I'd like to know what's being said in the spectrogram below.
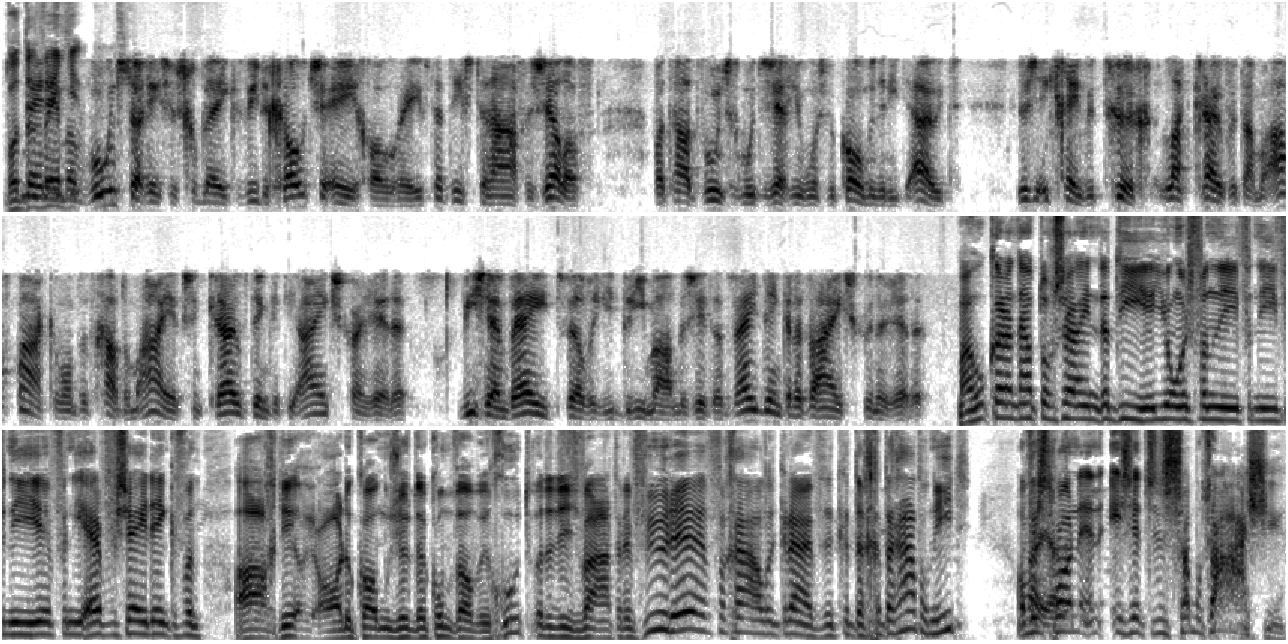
Want Nee, nee, weet maar je... woensdag is dus gebleken wie de grootste ego heeft. Dat is Ten Haven zelf. Wat had woensdag moeten zeggen, jongens, we komen er niet uit. Dus ik geef het terug. Laat Cruijff het dan maar afmaken, want het gaat om Ajax. En Cruijff denkt dat hij Ajax kan redden. Wie zijn wij, terwijl we hier drie maanden zitten, dat wij denken dat we Ajax kunnen redden? Maar hoe kan het nou toch zijn dat die eh, jongens van die, van die, van die, van die RVC denken van... ach, die, ja, dan komen ze, dat komt wel weer goed, want het is water en vuur, hè, Vergaal en Cruijff. Dat, dat, dat gaat toch niet? Of is, het ja. gewoon, een- is het een sabotage?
